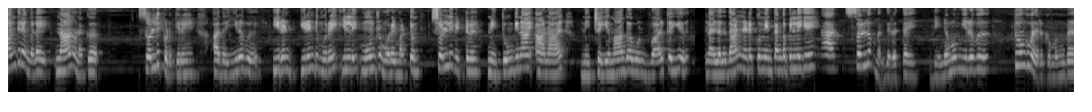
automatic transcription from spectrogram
மந்திரங்களை நான் உனக்கு சொல்லிக் கொடுக்கிறேன். அதை இரவு இரண் இரண்டு முறை இல்லை மூன்று முறை மட்டும் சொல்லிவிட்டு நீ தூங்கினாய் ஆனால் நிச்சயமாக உன் வாழ்க்கையில் நல்லதுதான் நடக்கும் என் தங்கப்பிள்ளையே நான் சொல்லும் மந்திரத்தை தினமும் இரவு தூங்குவதற்கு முன்பு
